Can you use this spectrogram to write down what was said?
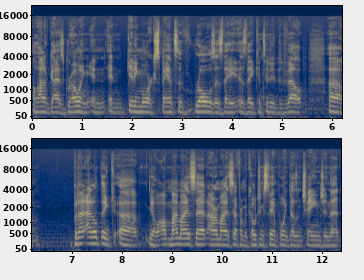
a lot of guys growing and, and getting more expansive roles as they, as they continue to develop. Um, but I, I don't think uh, you know uh, my mindset, our mindset from a coaching standpoint doesn't change in that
